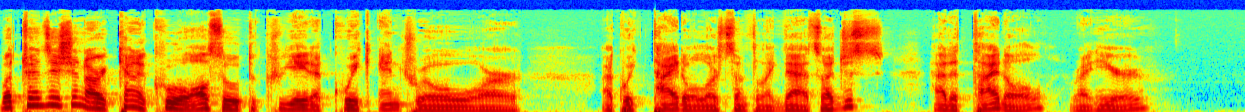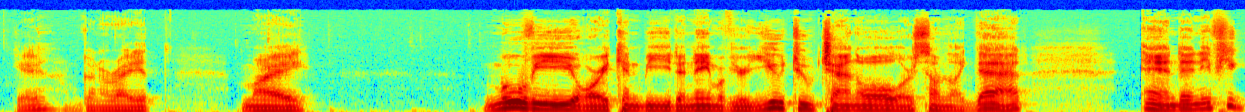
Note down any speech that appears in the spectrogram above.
But transition are kind of cool also to create a quick intro or a quick title or something like that. So I just had a title right here. Okay, I'm gonna write it my movie or it can be the name of your YouTube channel or something like that. And then if you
